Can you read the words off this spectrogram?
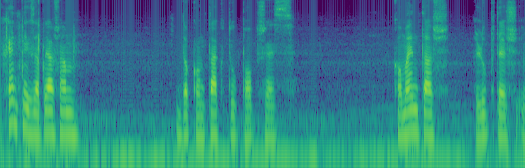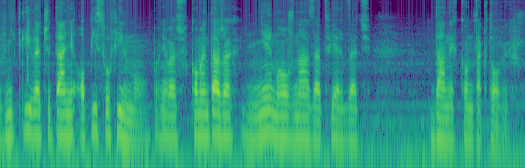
chętnych zapraszam do kontaktu poprzez komentarz lub też wnikliwe czytanie opisu filmu, ponieważ w komentarzach nie można zatwierdzać danych kontaktowych.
